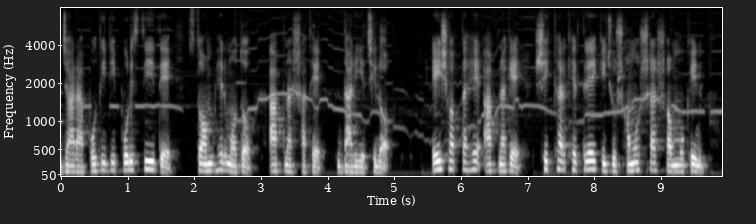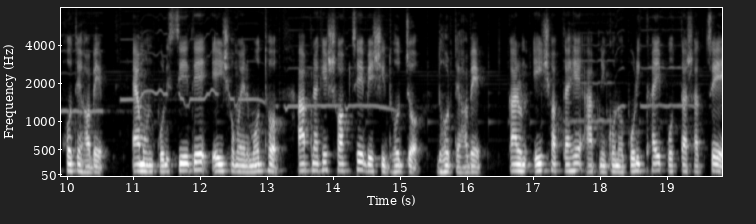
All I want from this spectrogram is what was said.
যারা প্রতিটি পরিস্থিতিতে স্তম্ভের মতো আপনার সাথে দাঁড়িয়েছিল এই সপ্তাহে আপনাকে শিক্ষার ক্ষেত্রে কিছু সমস্যার সম্মুখীন হতে হবে। এমন পরিস্থিতিতে এই সময়ের মধ্যে আপনাকে সবচেয়ে বেশি ধৈর্য ধরতে হবে। কারণ এই সপ্তাহে আপনি কোনো পরীক্ষায় প্রত্যাশার চেয়ে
